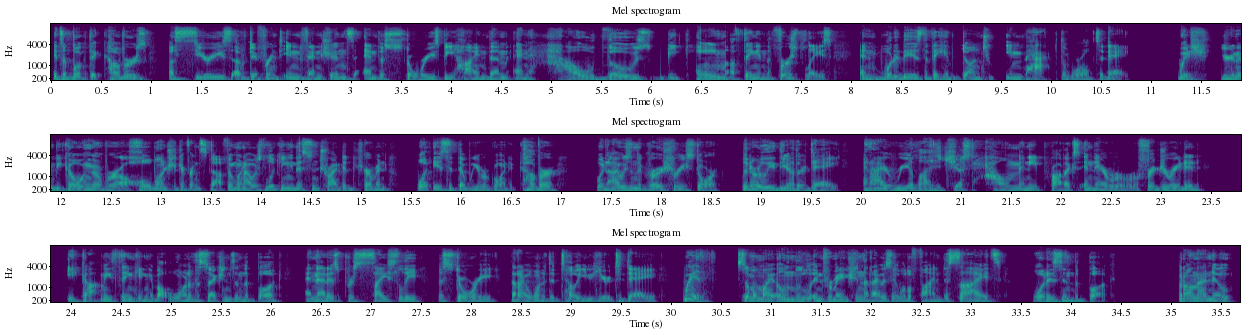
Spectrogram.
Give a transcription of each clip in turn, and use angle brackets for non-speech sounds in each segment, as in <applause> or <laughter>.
It's a book that covers a series of different inventions and the stories behind them and how those became a thing in the first place and what it is that they have done to impact the world today. Which you're going to be going over a whole bunch of different stuff. And when I was looking at this and trying to determine what is it that we were going to cover, when I was in the grocery store literally the other day and I realized just how many products in there were refrigerated, it got me thinking about one of the sections in the book, and that is precisely the story that I wanted to tell you here today, with some of my own little information that I was able to find besides what is in the book. But on that note,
